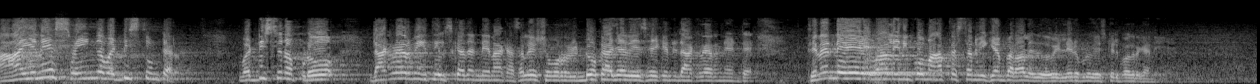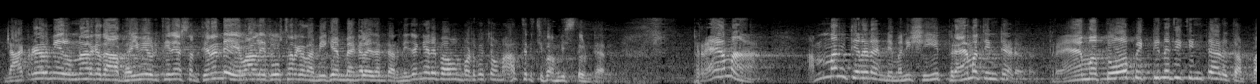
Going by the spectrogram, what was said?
ఆయనే స్వయంగా వడ్డిస్తుంటారు. వడ్డిస్తున్నప్పుడు డాక్టర్ గారు మీకు తెలుసు కదండి నాకు అసలే షుగర్ రెండో కాజా వేసేయకండి డాక్టర్ గారిని అంటే. తినండి వాళ్ళు నేను ఇంకో మాత్ర ఇస్తాను మీకేం పర్వాలేదు వెళ్ళేటప్పుడు వేసుకెళ్ళిపోతారు కానీ. డాక్టర్ గారు మీరు ఉన్నారు కదా ఆ భయం ఏమిటి? తినేస్తాను తినండి వాళ్ళని చూస్తాను కదా మీకేం బెంగలేదంటారు. నిజంగానే పాపం పట్టుకొచ్చి మాత్ర ఇచ్చి పంపిస్తుంటారు. ప్రేమ అన్నం తినడండి మనిషి ప్రేమ తింటాడు. ప్రేమతో పెట్టినది తింటాడు తప్ప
